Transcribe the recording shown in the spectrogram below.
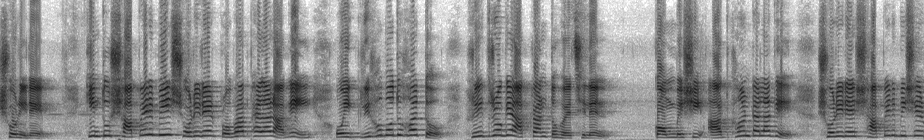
শরীরে। কিন্তু সাপের বিষ শরীরের প্রভাব ফেলার আগেই ওই গৃহবধূ হয়তো হৃদরোগে আক্রান্ত হয়েছিলেন। কম বেশি আধ ঘণ্টা লাগে শরীরে সাপের বিষের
